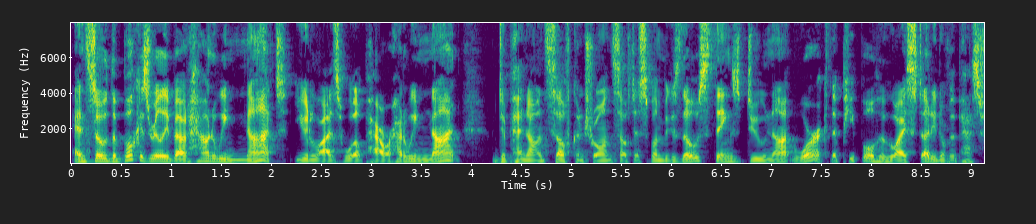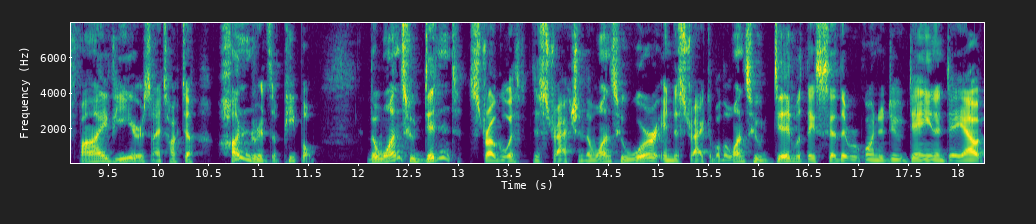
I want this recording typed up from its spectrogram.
And so the book is really about how do we not utilize willpower? How do we not depend on self control and self discipline? Because those things do not work. The people who I studied over the past five years, and I talked to hundreds of people, the ones who didn't struggle with distraction, the ones who were indistractable, the ones who did what they said they were going to do day in and day out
